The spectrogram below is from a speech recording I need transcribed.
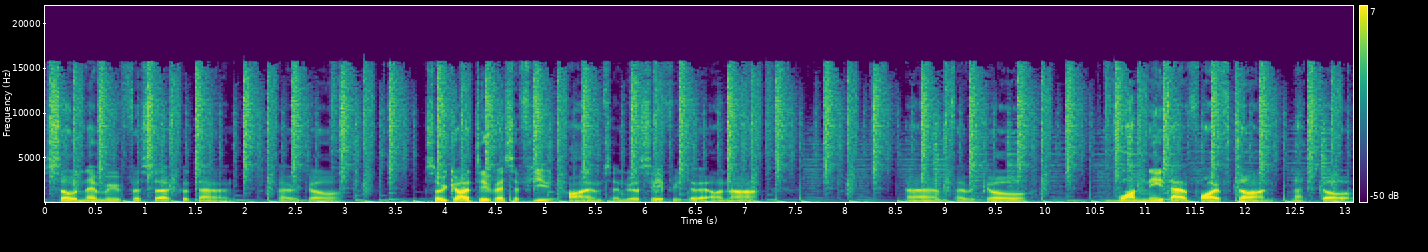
So now move the circle down. There we go. So we gotta do this a few times and we'll see if we do it or not. Um, there we go. One need out of five done. Let's go.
